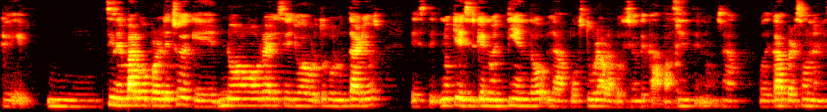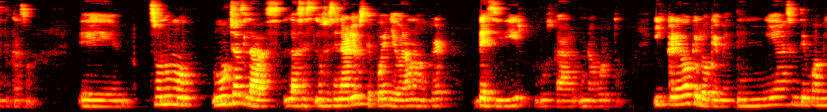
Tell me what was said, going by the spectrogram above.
que mm, sin embargo, por el hecho de que no realice yo abortos voluntarios, este, no quiere decir que no entiendo la postura o la posición de cada paciente, ¿no? O sea, o de cada persona en este caso. Eh, son un, muchas las, las, los escenarios que pueden llevar a una mujer decidir buscar un aborto. Y creo que lo que me tenía hace un tiempo a mí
